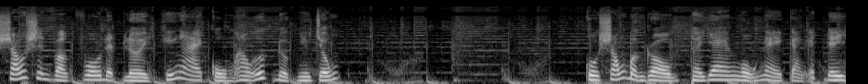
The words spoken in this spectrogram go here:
Sáu sinh vật vô địch lời khiến ai cũng ao ước được như chúng. Cuộc sống bận rộn, thời gian ngủ ngày càng ít đi.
